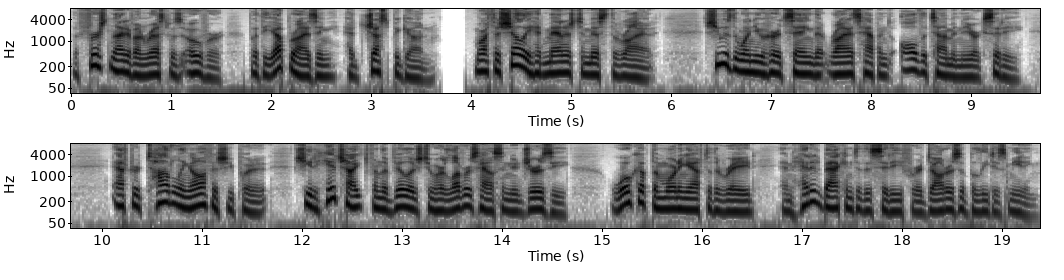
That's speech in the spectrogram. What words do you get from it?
The first night of unrest was over, but the uprising had just begun. Martha Shelley had managed to miss the riot. She was the one you heard saying that riots happened all the time in New York City. After toddling off, as she put it, she had hitchhiked from the village to her lover's house in New Jersey, woke up the morning after the raid, and headed back into the city for a Daughters of Bilitis meeting.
